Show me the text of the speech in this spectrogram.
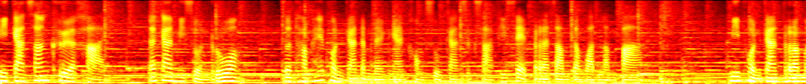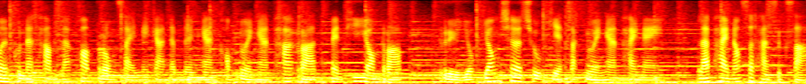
มีการสร้างเครือข่าย และการมีส่วนร่วมจนทำให้ผลการดำเนินงานของศูนย์การศึกษาพิเศษประจำจังหวัดลำปาง มีผลการประเมินคุณธรรมและความโปร่งใสในการดำเนินงานของหน่วยงานภาครัฐ เป็นที่ยอมรับ หรือยกย่องเชิดชูเกียรติจากหน่วยงานภายใน และภายนอกสถานศึกษา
